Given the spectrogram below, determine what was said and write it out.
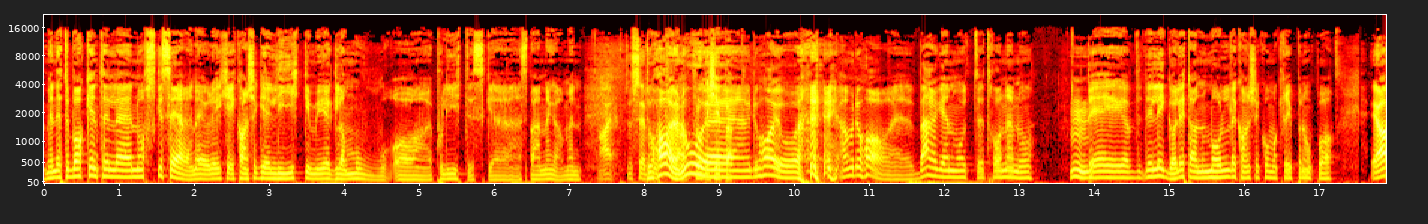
Men det tilbake til eh, norske serien. Det er jo det ikke, kanskje ikke like mye glamour og politiske spenninger, men Nei, du ser du har jo nå eh, Du har jo Ja, men du har eh, Bergen mot eh, Trondheim nå. Mm. Det, det ligger litt av en Molde kanskje kommer krypende på. Ja,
